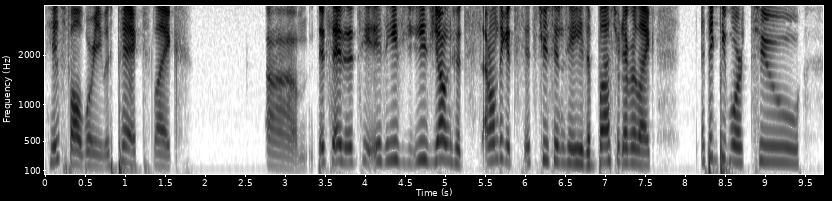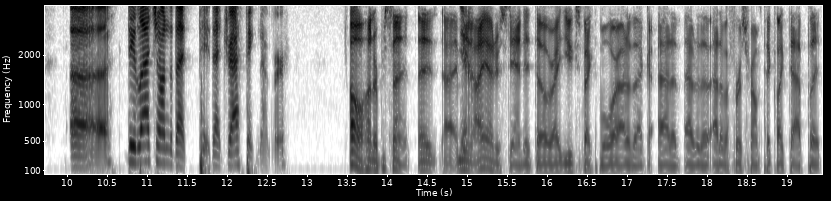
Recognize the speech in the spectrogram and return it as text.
his fault where he was picked. Like, um, it's and it's he's he's young, so it's I don't think it's it's too soon to say he's a bust or whatever. Like, I think people are too uh they latch on to that that draft pick number. Oh, 100%. I, I mean, Yeah. I understand it though, right? You expect more out of that out of out of the, out of a first round pick like that, but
